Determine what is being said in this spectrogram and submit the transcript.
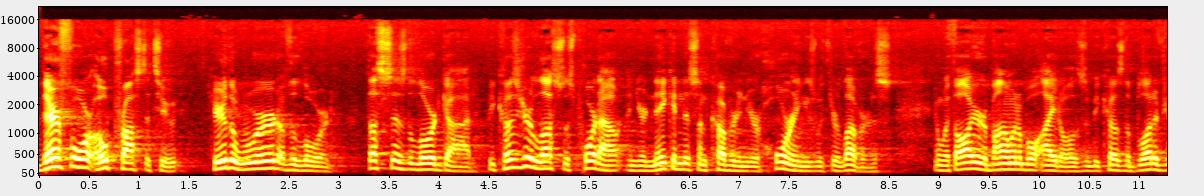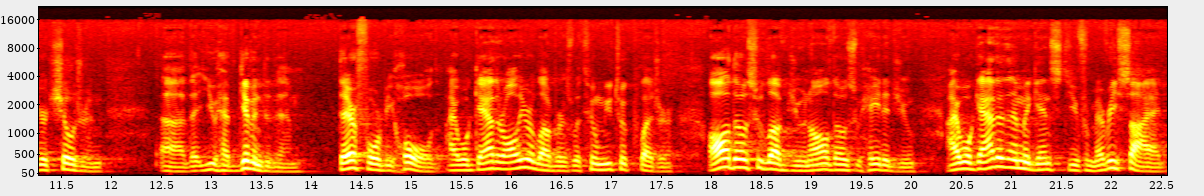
Therefore, O prostitute, hear the word of the Lord. Thus says the Lord God Because your lust was poured out, and your nakedness uncovered, and your whorings with your lovers, and with all your abominable idols, and because the blood of your children uh, that you have given to them, therefore, behold, I will gather all your lovers with whom you took pleasure, all those who loved you, and all those who hated you. I will gather them against you from every side,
